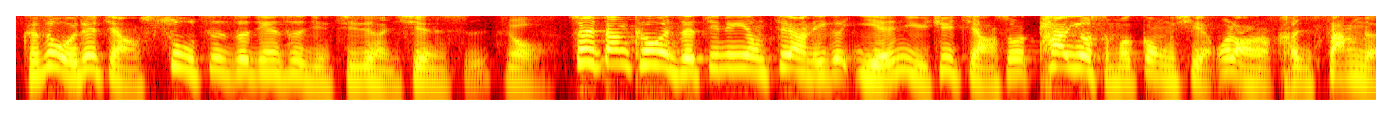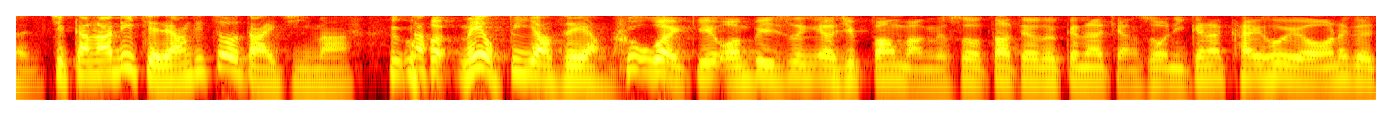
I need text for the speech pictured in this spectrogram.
可是我就讲数字这件事情其实很现实哦，所以当柯文哲今天用这样的一个言语去讲说他有什么贡献，我老很伤人，就刚才你姐两去做代级吗？没有必要这样。外给王必胜要去帮忙的时候，大家都跟他讲说，你跟他开会哦，那个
